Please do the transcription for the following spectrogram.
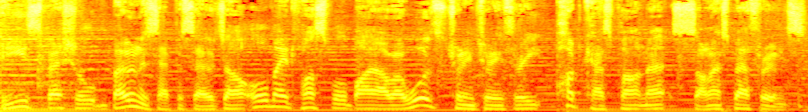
these special bonus episodes are all made possible by our Awards 2023 podcast partner, Sonas Bathrooms.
